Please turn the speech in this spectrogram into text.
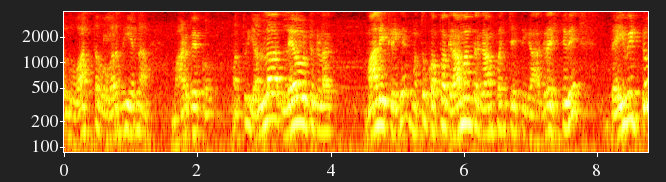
ಒಂದು ವಾಸ್ತವ ವರದಿಯನ್ನ ಮಾಡಬೇಕು. ಮತ್ತು ಎಲ್ಲ ಲೇಔಟ್ಗಳ ಮಾಲೀಕರಿಗೆ ಮತ್ತು ಕೊಪ್ಪ ಗ್ರಾಮಾಂತರ ಗ್ರಾಮ ಪಂಚಾಯತಿಗೆ ಆಗ್ರಹಿಸ್ತೀವಿ. ದಯವಿಟ್ಟು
